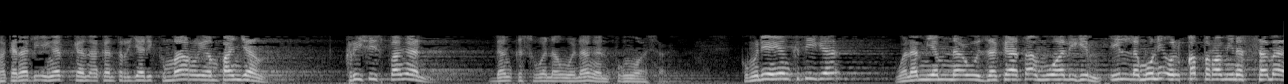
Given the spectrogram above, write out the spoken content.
maka Nabi ingatkan akan terjadi kemarau yang panjang krisis pangan dan kesewenang-wenangan penguasa. Kemudian yang ketiga, walam yamna'u zakat amwalihim illa muni'ul qatra minas sama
